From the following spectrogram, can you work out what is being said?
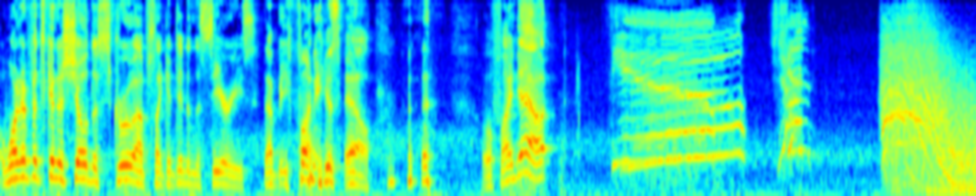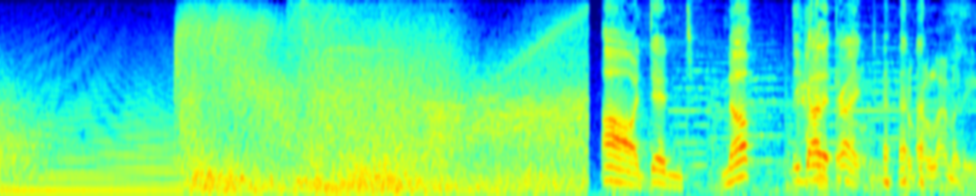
I wonder if it's going to show the screw ups like it did in the series. That'd be funny as hell. we'll find out. Fusion! Oh, it didn't. Nope. He got it right. to calamity.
